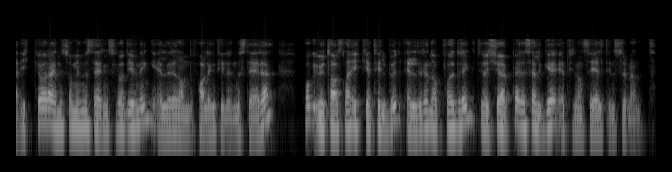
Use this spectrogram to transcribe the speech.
er ikke å regne som investeringsrådgivning eller en anbefaling til å investere, og uttalelsen er ikke et tilbud eller en oppfordring til å kjøpe eller selge et finansielt instrument.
